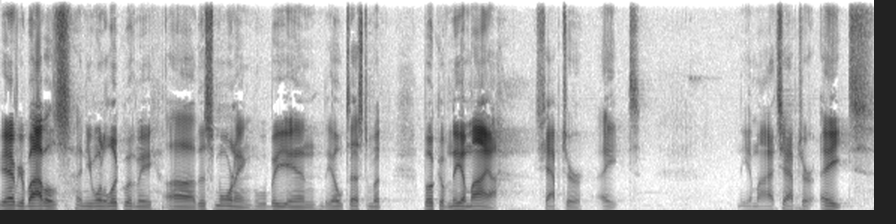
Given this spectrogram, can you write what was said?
you have your Bibles and you want to look with me uh, this morning, we'll be in the Old Testament book of Nehemiah, chapter 8. Nehemiah chapter 8.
